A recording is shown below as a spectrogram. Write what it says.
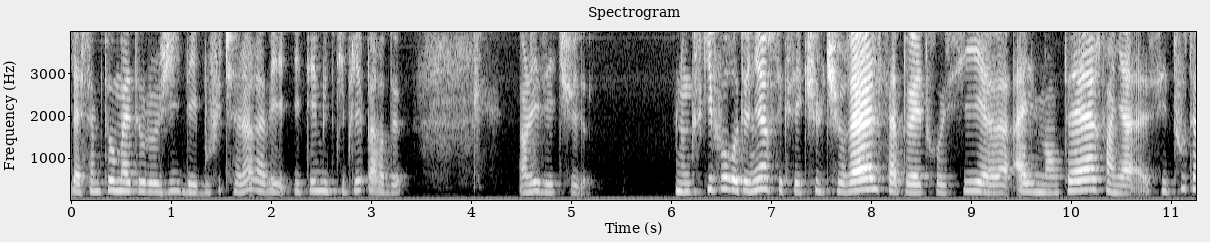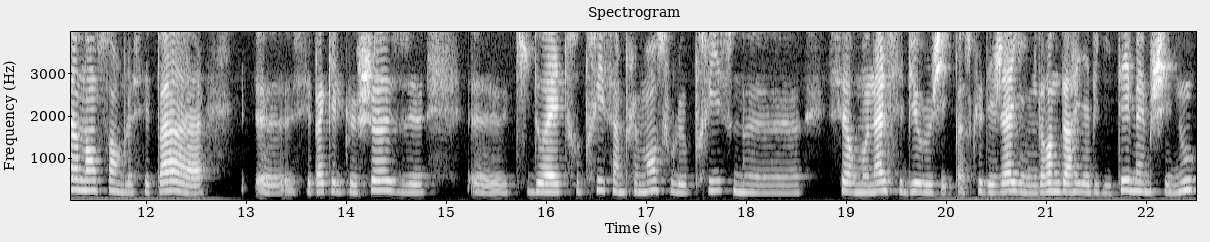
la symptomatologie des bouffées de chaleur avait été multipliée par deux dans les études. Donc ce qu'il faut retenir, c'est que c'est culturel, ça peut être aussi alimentaire, enfin c'est tout un ensemble, c'est pas, pas quelque chose euh, qui doit être pris simplement sous le prisme euh, c'est hormonal, c'est biologique. Parce que déjà, il y a une grande variabilité, même chez nous,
